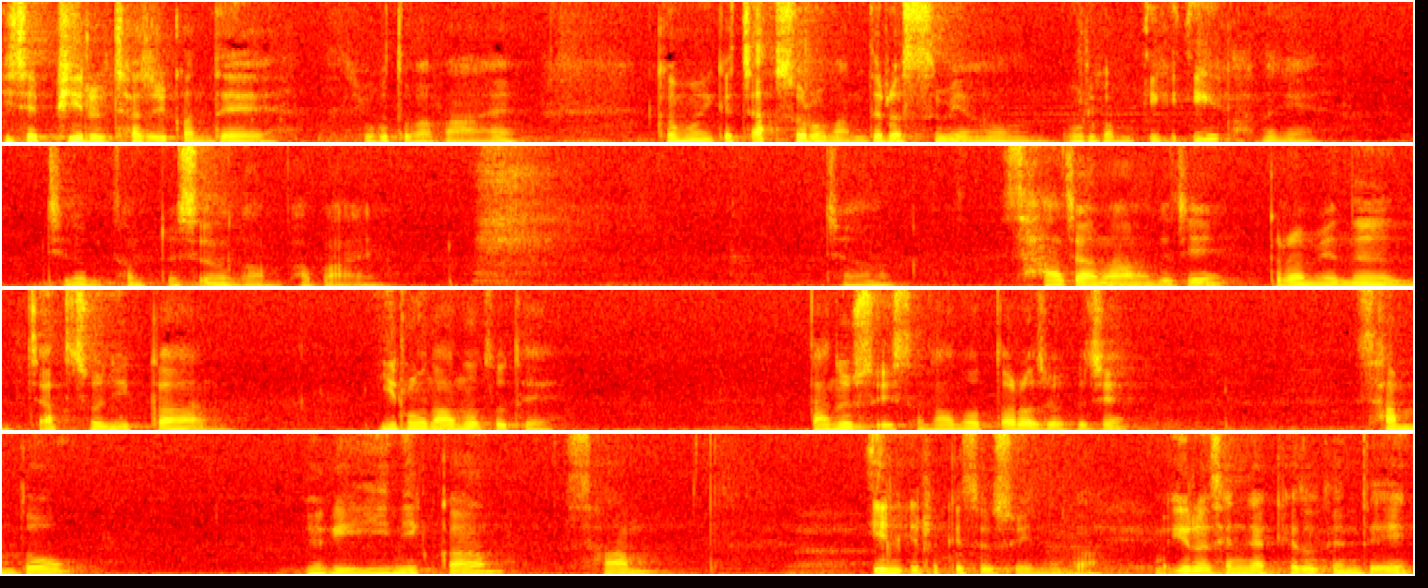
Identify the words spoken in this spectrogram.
이제 b를 찾을 건데 이것도 봐봐. 에? 그러면 이렇게 짝수로 만들었으면 우리가 이게, 이게 가능해. 지금 삼촌 쓰는 거 한번 봐봐 에? 자 4잖아 그지? 그러면은 짝수니까 2로 나눠도 돼. 나눌 수 있어. 나눠 떨어져 그지? 3도 여기 2니까 3 1 이렇게 쓸 수 있는 거야 뭐 이런 생략해도 된대.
